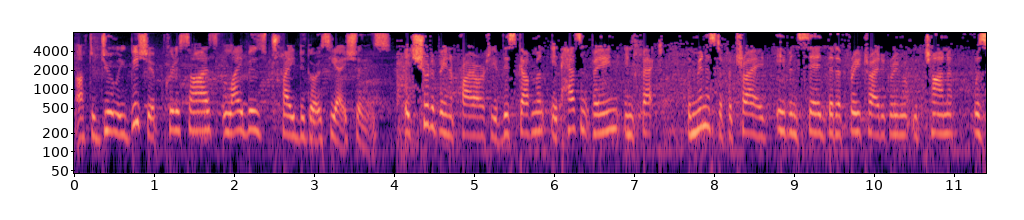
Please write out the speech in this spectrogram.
after Julie Bishop criticised Labor's trade negotiations. It should have been a priority of this government. It hasn't been. In fact, the Minister for Trade even said that a free trade agreement with China was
